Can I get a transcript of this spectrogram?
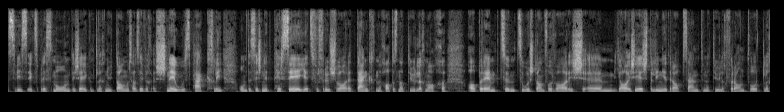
Swiss Express Mond ist eigentlich nichts anderes als einfach ein schnelles Päckchen und es ist nicht per se jetzt für Frischwaren gedacht. Man kann das natürlich machen, aber ähm, zum Zustand vor Ware ist, ähm, ja, ist in erster Linie der Absender natürlich verantwortlich.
